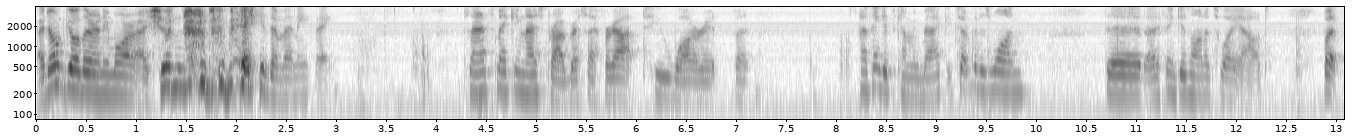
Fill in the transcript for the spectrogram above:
I don't go there anymore. I shouldn't have to pay them anything. The plant's making nice progress. I forgot to water it, but I think it's coming back, except for this one that I think is on its way out. But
